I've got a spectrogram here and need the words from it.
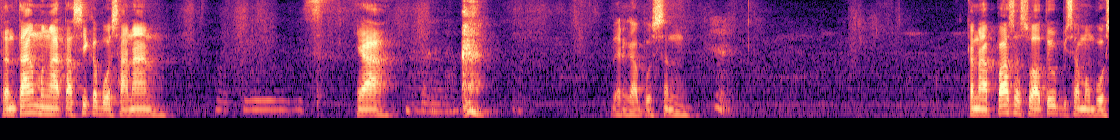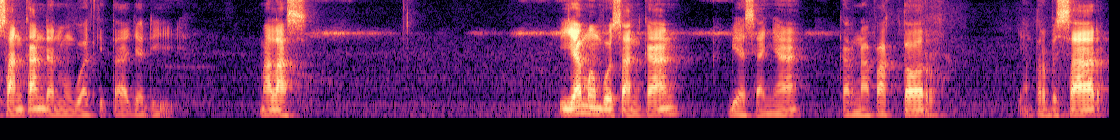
Tentang mengatasi kebosanan. Bagus Ya, biar nggak bosen. Kenapa sesuatu bisa membosankan dan membuat kita jadi malas? Ia membosankan biasanya karena faktor yang terbesar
